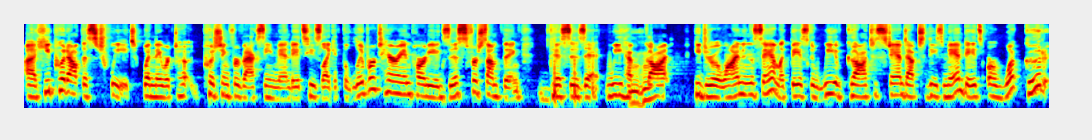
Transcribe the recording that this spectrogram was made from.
Uh, he put out this tweet when they were t- pushing for vaccine mandates. He's like, if the Libertarian Party exists for something, this is it. We have mm-hmm. got he drew a line in the sand. Like basically, we have got to stand up to these mandates, or what good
